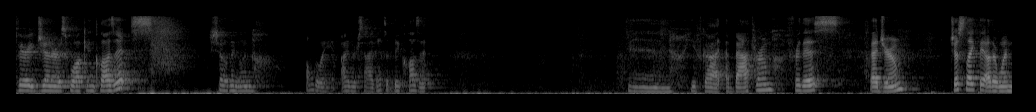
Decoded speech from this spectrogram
very generous walk-in closet. Shelving on all the way either side. That's a big closet. And you've got a bathroom for this bedroom, just like the other one.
